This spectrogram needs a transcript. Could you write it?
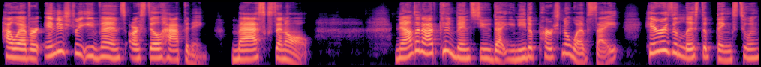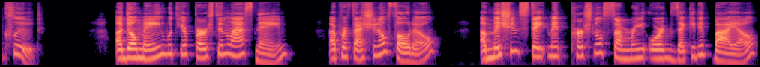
However, industry events are still happening, masks and all. Now that I've convinced you that you need a personal website, here is a list of things to include a domain with your first and last name, a professional photo, a mission statement, personal summary, or executive bio.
